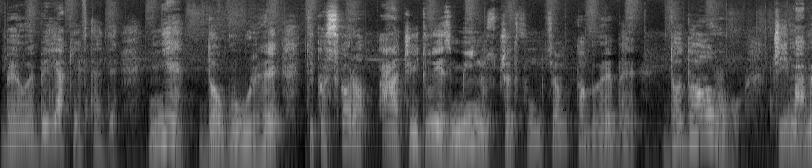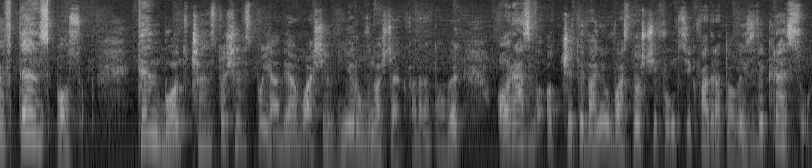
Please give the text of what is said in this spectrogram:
byłyby jakie wtedy? Nie do góry, tylko skoro a, czyli tu jest minus przed funkcją, to byłyby do dołu. Czyli mamy w ten sposób. Ten błąd często się pojawia właśnie w nierównościach kwadratowych oraz w odczytywaniu własności funkcji kwadratowej z wykresu.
